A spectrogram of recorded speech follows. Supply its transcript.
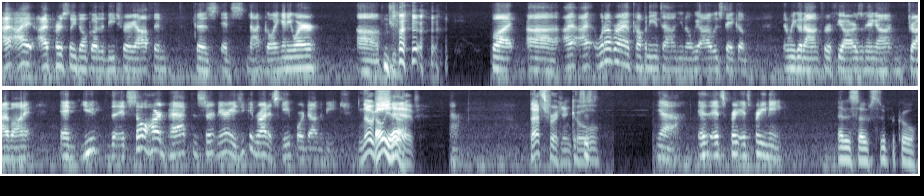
I, I, I personally don't go to the beach very often because it's not going anywhere. Um, but uh, I, I whenever I have company in town, you know, we I always take them, and we go down for a few hours and hang out and drive on it. And you, the, it's so hard packed in certain areas. You can ride a skateboard down the beach. no Oh, shit. yeah. Yeah. That's freaking It's cool. just- Yeah, it, it's pretty it's pretty neat. That is so super cool.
